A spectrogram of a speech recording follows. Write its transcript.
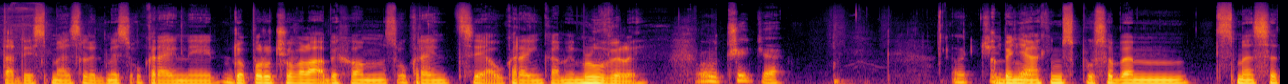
tady jsme s lidmi z Ukrajiny, doporučovala, abychom s Ukrajinci a Ukrajinkami mluvili. Určitě. Určitě. Aby nějakým způsobem jsme se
